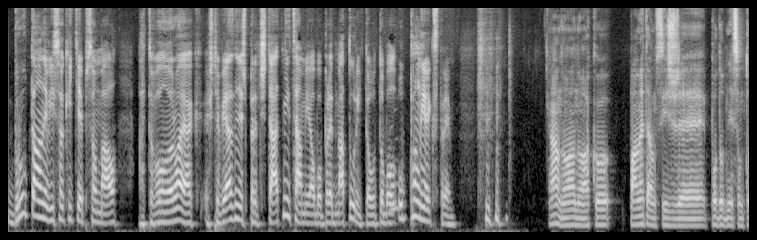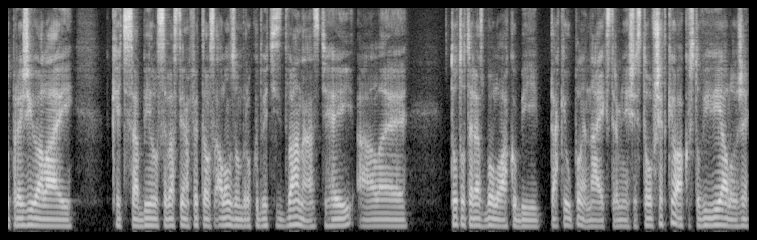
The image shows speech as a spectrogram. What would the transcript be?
brutálne vysoký tep som mal a to bolo normálne, jak ešte viac než pred štátnicami alebo pred maturitou. To bol úplný extrém. áno, áno, ako pamätám si, že podobne som to prežíval aj keď sa bil Sebastian Vettel s Alonzom v roku 2012, hej, ale toto teraz bolo akoby také úplne najextrémnejšie z toho všetkého, ako sa to vyvíjalo, že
